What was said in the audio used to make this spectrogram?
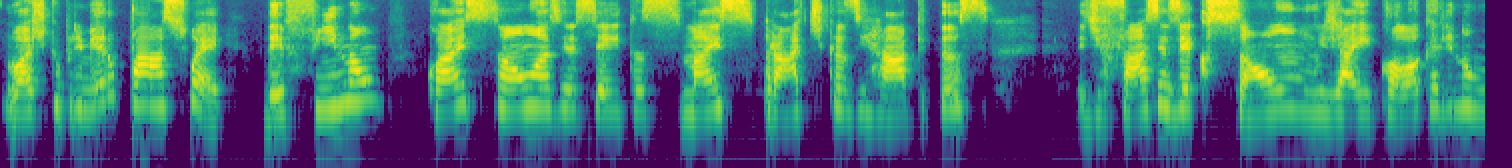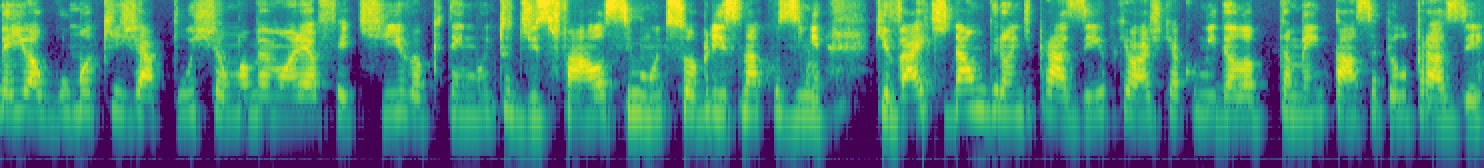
eu acho que o primeiro passo é definam quais são as receitas mais práticas e rápidas de fácil execução, já coloca ali no meio alguma que já puxa uma memória afetiva, porque tem muito disso, fala-se muito sobre isso na cozinha, que vai te dar um grande prazer, porque eu acho que a comida ela também passa pelo prazer,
